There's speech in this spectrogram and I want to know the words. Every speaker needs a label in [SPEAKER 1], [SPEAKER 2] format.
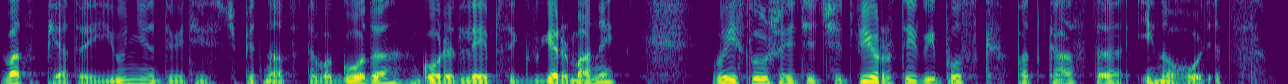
[SPEAKER 1] 25 июня 2015 года, город Лейпциг в Германии. Вы слушаете четвертый выпуск подкаста «Иноходец».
